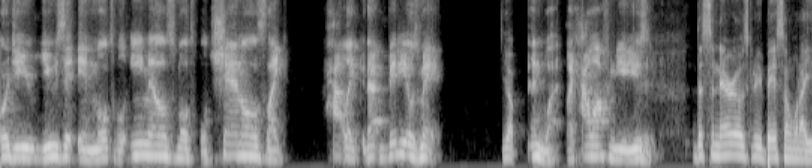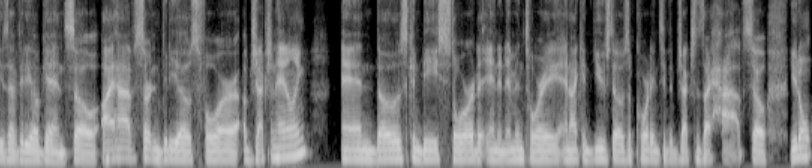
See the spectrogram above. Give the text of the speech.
Or do you use it in multiple emails, multiple channels? Like how like that video is made. Yep. And what? Like how often do you use it again? The scenario is going to be based on when I use that video again. So I have certain videos for objection handling and those can be stored in an inventory and i can use those according to the objections i have so you don't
